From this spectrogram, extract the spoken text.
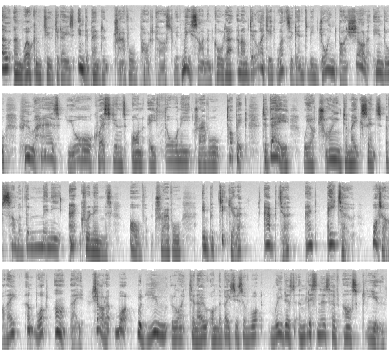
Hello and welcome to today's independent travel podcast with me, Simon Calder, and I'm delighted once again to be joined by Charlotte Hindle, who has your questions on a thorny travel topic. Today, we are trying to make sense of some of the many acronyms of travel, in particular, ABTA and AITO. What are they and what aren't they? Charlotte, what would you like to know on the basis of what readers and listeners have asked you?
